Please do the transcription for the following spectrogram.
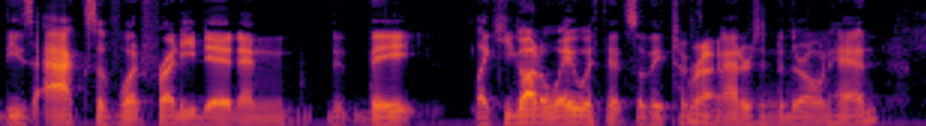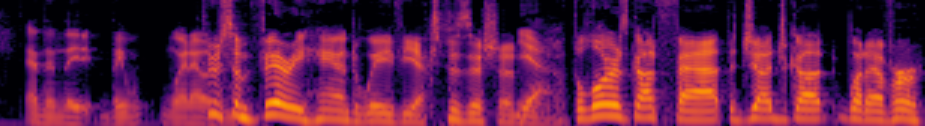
these acts of what Freddy did, and they like he got away with it, so they took Right. matters into their own hand, and then they they went out Through and- some very hand wavy exposition. Yeah. The lawyers got fat, the judge got whatever,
